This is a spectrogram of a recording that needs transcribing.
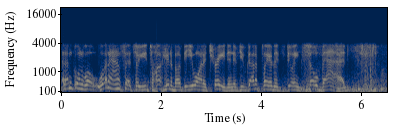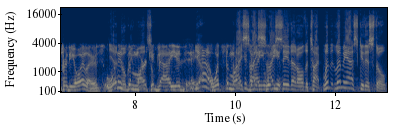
and I'm going well what assets are you talking about that you want to trade and if you've got a player that's doing so bad for the Oilers, Yeah, what is the market value? Yeah, what's the market I- value? I do say that all the time. Let me, let me ask you this though:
